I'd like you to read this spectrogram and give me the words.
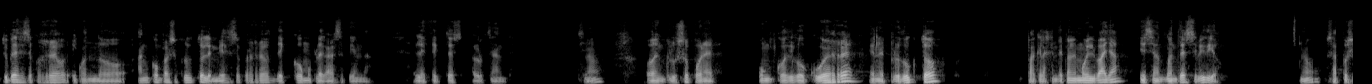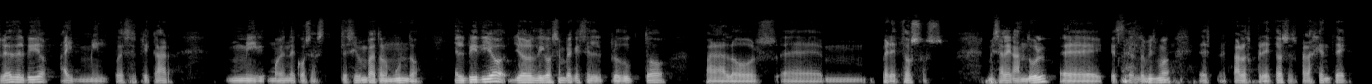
Tú pides ese correo y cuando han comprado ese producto le envías ese correo de cómo plegar esa tienda. El efecto es alucinante. ¿no? O incluso poner un código QR en el producto para que la gente con el móvil vaya y se encuentre ese vídeo. ¿no? O sea, posibilidades del vídeo hay mil. Puedes explicar mi- un montón de cosas. Te sirven para todo el mundo. El vídeo, yo lo digo siempre que es el producto para los eh, perezosos. Me sale Gandul, eh, que es, lo mismo, es para los perezosos, para la gente,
